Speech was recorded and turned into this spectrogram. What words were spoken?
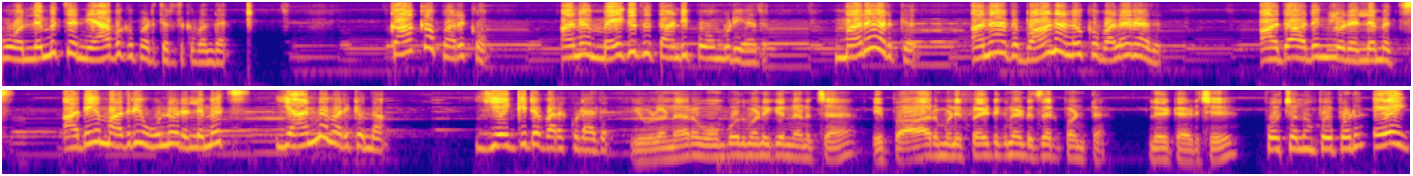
உன் லிமிட்ஸை ஞாபகப்படுத்துறதுக்கு வந்தேன். காக்கா பறக்கும். ஆனா மேகத்தை தாண்டி போக முடியாது. மரம் இருக்கு. ஆனா அது வான அளவுக்கு வளராது. அது அதுங்களோட லிமிட்ஸ் அதே மாதிரி உன்னோட லிமிட்ஸ் என் அண்ணன் வரைக்கும் தான். என்கிட்ட வரக்கூடாது. இவ்வளவு நேரம் ஒன்பது மணிக்கு நினைச்சேன். இப்ப ஆறு மணி ஃபிளைட்டுக்கு டிசைட் பண்ணிட்டேன். லேட் ஆயிடுச்சு. போச்செல்லாம் போய் படு. ஏய்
